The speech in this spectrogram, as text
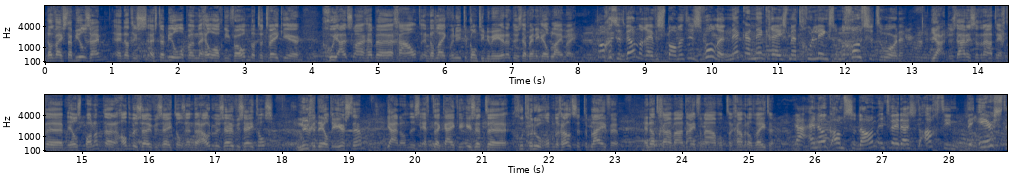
Dat wij stabiel zijn. En dat is stabiel op een heel hoog niveau. Omdat we twee keer goede uitslagen hebben gehaald. En dat lijken we nu te continueren. Dus daar ben ik heel blij mee. Toch is het wel nog even spannend in Zwolle. Nek aan nek race met GroenLinks om de grootste te worden. Ja, dus daar is het inderdaad echt uh, heel spannend. Daar hadden we zeven zetels en daar houden we zeven zetels. Nu gedeeld eerste. Ja, dan is echt uh, kijken, is het goed genoeg om de grootste te blijven? En dat gaan we aan het eind van de avond gaan we dat weten. Ja, en ook Amsterdam in 2018 de eerste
